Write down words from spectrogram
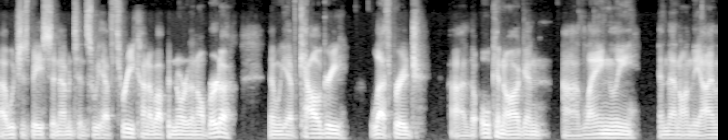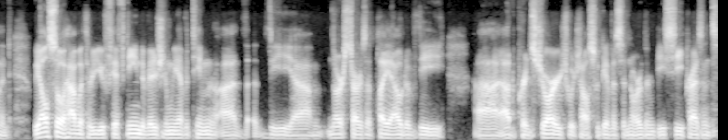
uh, which is based in Edmonton. So we have three kind of up in Northern Alberta. Then we have Calgary, Lethbridge, uh, the Okanagan, uh, Langley, and then on the island. We also have with our U15 division, we have a team, uh, the, the um, North Stars that play out of the uh, out of Prince George, which also give us a northern BC presence.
